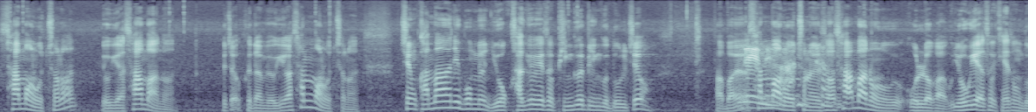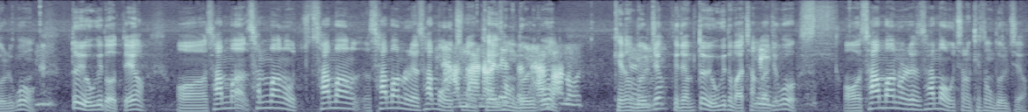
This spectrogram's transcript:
4만 5천 원, 여기가 4만 원, 그죠? 그다음에 여기가 3만 5천 원. 지금 가만히 보면 요 가격에서 빙글빙글 놀죠. 봐봐요. 네네, 3만 5천 원에서 한참. 4만 원 올라가고 여기에서 계속 놀고 또 여기도 어때요? 어 3만 3만 5 4만 4만 원에 4만 5천 원 4만 계속 원에서 놀고 4만 5 계속 네. 놀죠. 그다음 또 여기도 마찬가지고 어 4만 원에서 4만 5천 원 계속 놀죠.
